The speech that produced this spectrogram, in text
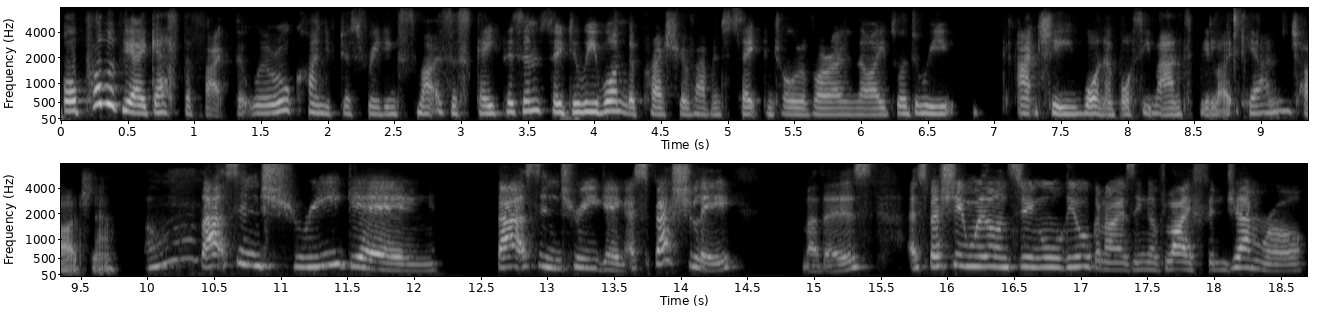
Or probably, I guess, the fact that we're all kind of just reading smart as escapism. So, do we want the pressure of having to take control of our own lives, or do we actually want a bossy man to be like, yeah, I'm in charge now? Oh, that's intriguing. That's intriguing, especially mothers, especially when one's doing all the organizing of life in general.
